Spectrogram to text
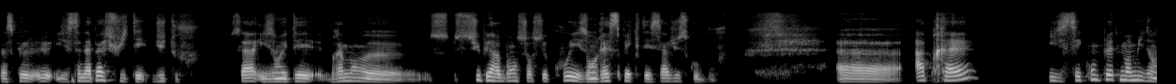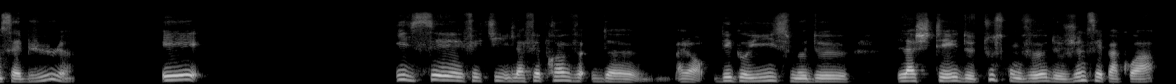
parce que ça n'a pas fuité du tout. Ça, ils ont été vraiment super bons sur ce coup et ils ont respecté ça jusqu'au bout. après, il s'est complètement mis dans sa bulle et il s'est effectivement, il a fait preuve de, alors, d'égoïsme, de lâcheté, de tout ce qu'on veut, de je ne sais pas quoi,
